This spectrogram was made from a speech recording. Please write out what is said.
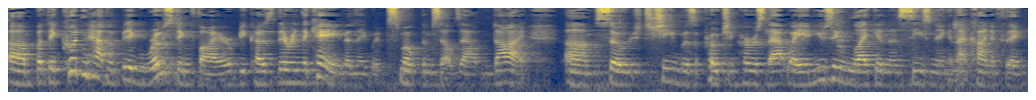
um, but they couldn't have a big roasting fire because they're in the cave and they would smoke themselves out and die. Um, so she was approaching hers that way and using lichen as seasoning and that kind of thing.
